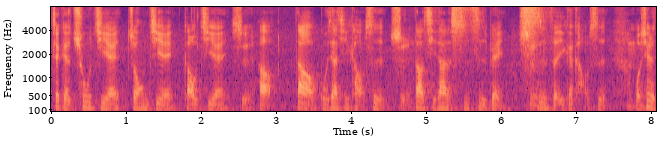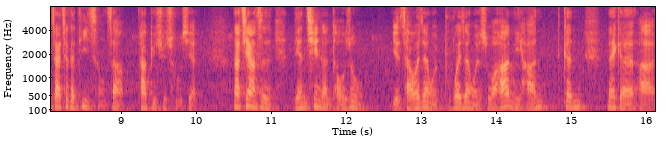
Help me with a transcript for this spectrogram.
这个初阶、中阶、高阶，是好到国家级考试，是到其他的师资辈师的一个考试。我觉得在这个历程上，它必须出现。那这样子，年轻人投入也才会认为不会认为说啊，你好像跟那个啊，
